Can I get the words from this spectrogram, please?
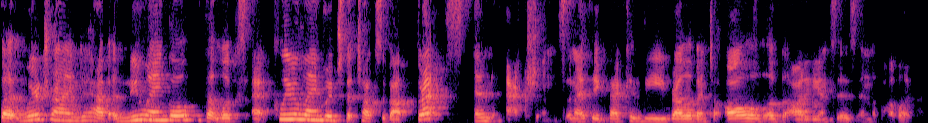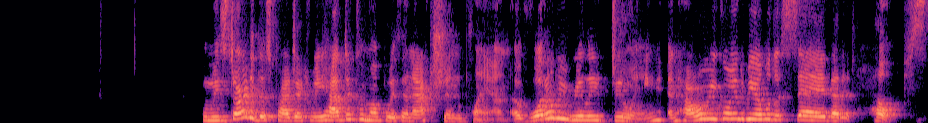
but we're trying to have a new angle that looks at clear language that talks about threats and actions. And I think that can be relevant to all of the audiences in the public. When we started this project, we had to come up with an action plan of what are we really doing and how are we going to be able to say that it helps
